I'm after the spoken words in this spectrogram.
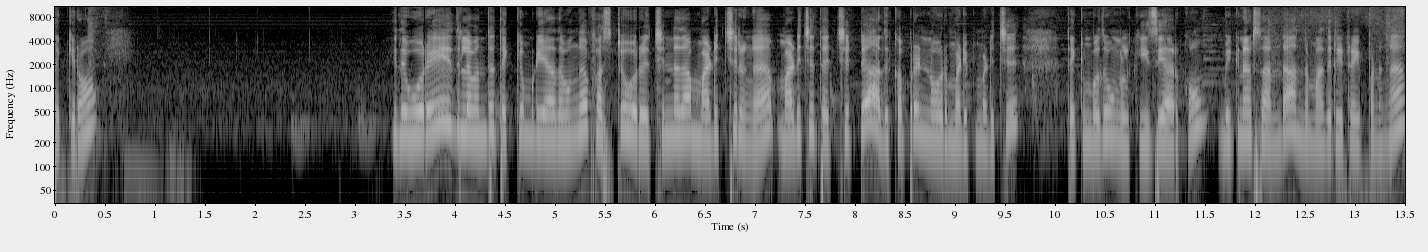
தைக்கிறோம். இது ஒரே இதில் வந்து தைக்க முடியாதவங்க ஃபஸ்ட்டு ஒரு சின்னதாக மடிச்சிருங்க. மடித்து தைச்சிட்டு அதுக்கப்புறம் இன்னொரு மடிப்பு மடித்து தைக்கும்போது உங்களுக்கு ஈஸியாக இருக்கும். பிகினர்ஸாக இருந்தால் அந்த மாதிரி ட்ரை பண்ணுங்கள்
